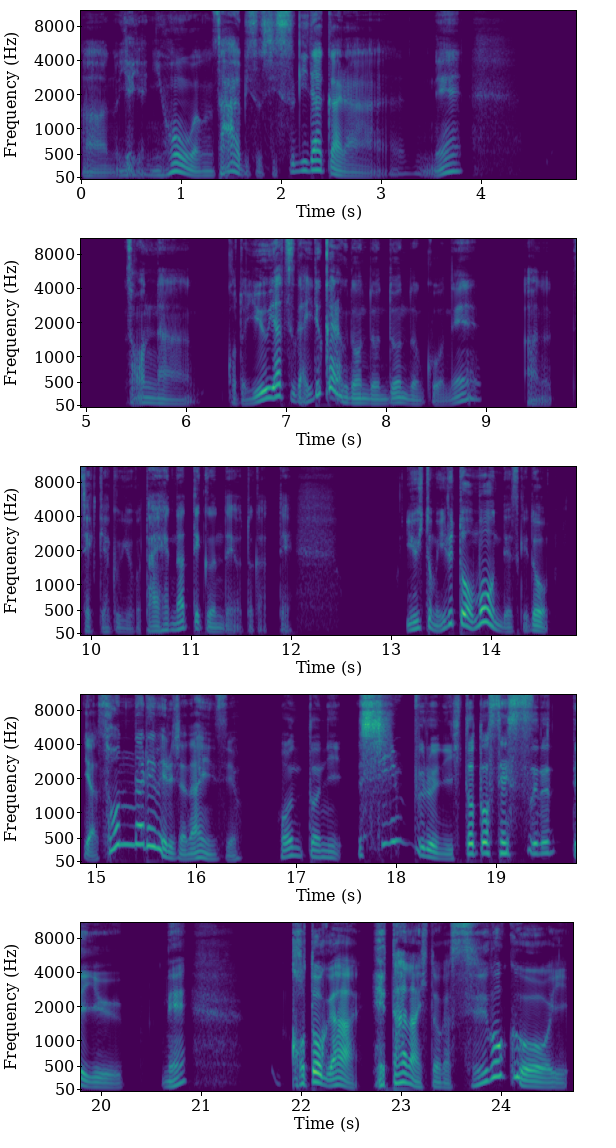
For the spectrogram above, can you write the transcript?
あの、いやいや、日本はサービスしすぎだから、ね、そんなこと言うやつがいるから、どんどんどんどんこうね、あの、接客業が大変になってくんだよとかって言う人もいると思うんですけど、いや、そんなレベルじゃないんですよ。本当に。シンプルに人と接するっていうね、ことが下手な人がすごく多い。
